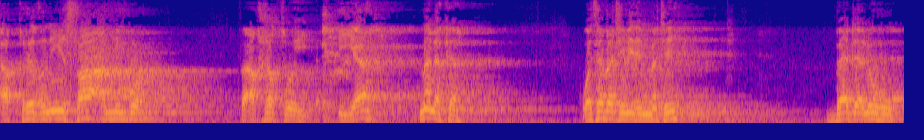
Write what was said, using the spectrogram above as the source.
أقرضني صاعا من بر. فأقرضته إياه ملكه وثبت في ذمته بدله.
